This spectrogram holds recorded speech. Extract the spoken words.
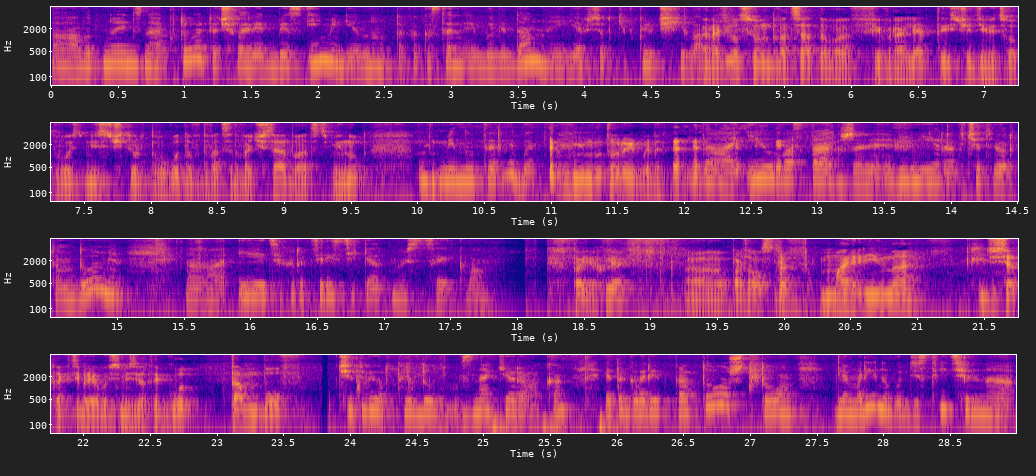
а, вот, ну я не знаю, кто это человек без имени, но так как остальные были данные, я все-таки включила. Родился он 20 февраля 1984 года в 22 часа 20 минут Минуты рыбы. в минуту рыбы, да? Да, и у вас также Венера в четвертом доме, а, и эти характеристики относятся и к вам. Поехали. А, Пожалуйста. Марина. 10 октября 89 год. Тамбов. Четвертый дом в знаке рака. Это говорит про то, что для Марины вот действительно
